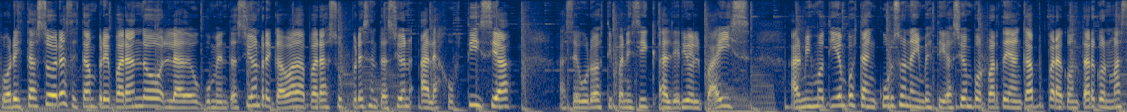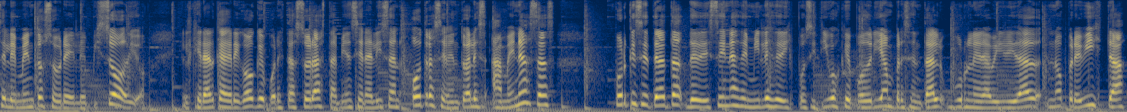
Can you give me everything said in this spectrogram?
Por estas horas están preparando la documentación recabada para su presentación a la justicia, aseguró Stipanisic al diario El País. Al mismo tiempo está en curso una investigación por parte de ANCAP para contar con más elementos sobre el episodio. El jerarca agregó que por estas horas también se analizan otras eventuales amenazas porque se trata de decenas de miles de dispositivos que podrían presentar vulnerabilidad no prevista.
